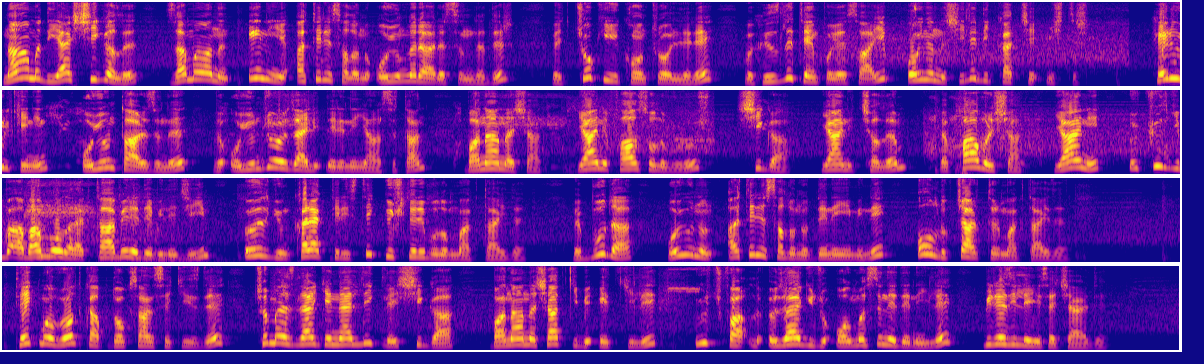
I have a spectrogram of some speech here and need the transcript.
Namı diğer Shigalı zamanın en iyi Atari salonu oyunları arasındadır ve çok iyi kontrollere ve hızlı tempoya sahip oynanışıyla dikkat çekmiştir. Her ülkenin oyun tarzını ve oyuncu özelliklerini yansıtan banana shot yani falsolu vuruş, shiga yani çalım ve power shot yani öküz gibi abanma olarak tabir edebileceğim özgün karakteristik güçleri bulunmaktaydı. Ve bu da oyunun Atari salonu deneyimini oldukça arttırmaktaydı. Tecmo World Cup 98'de çömezler genellikle Shiga, Banana Shot gibi etkili 3 farklı özel gücü olması nedeniyle Brezilya'yı seçerdi.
